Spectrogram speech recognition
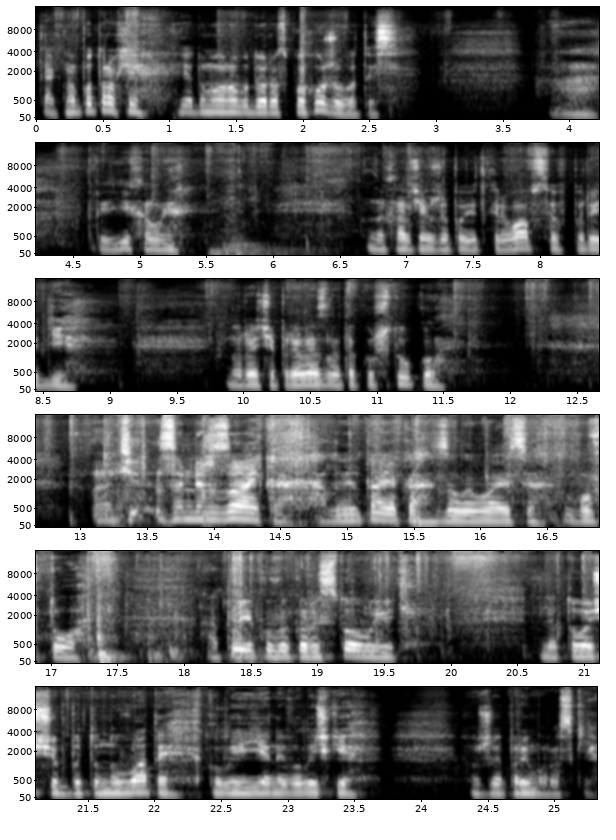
Так, ну потрохи, я думаю, воно буде розпогоджуватись. Приїхали. Захарчик вже повідкривав все впереді. До речі, привезли таку штуку. Замерзайка, але не та, яка заливається в авто, а ту, яку використовують для того, щоб бетонувати, коли є невеличкі вже приморозки.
